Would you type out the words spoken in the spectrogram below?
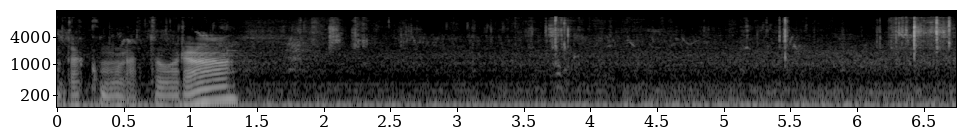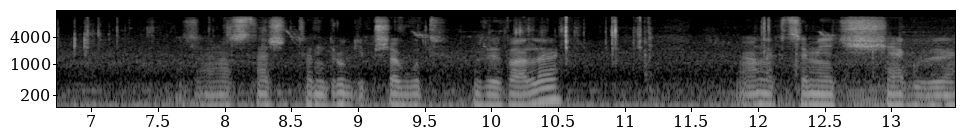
Od akumulatora Zaraz też ten drugi przewód wywalę. Ale chcę mieć jakby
